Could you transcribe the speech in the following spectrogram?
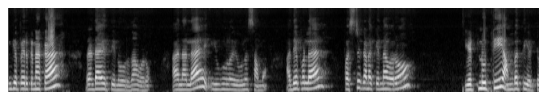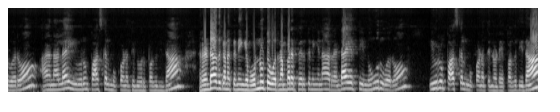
இங்கே பெருக்குனாக்கா ரெண்டாயிரத்தி நூறு தான் வரும். அதனால் இவங்களும் இவங்களும் சமம். அதே போல் ஃபஸ்ட்டு கணக்கு என்ன வரும்? எட்நூற்றி ஐம்பத்தி எட்டு வரும். அதனால் இவரும் பாஸ்கல் முக்கோணத்தின் ஒரு பகுதி தான். ரெண்டாவது கணக்கு நீங்கள் ஒன்றுட்டு ஒரு நம்பரை பெருக்குனீங்கன்னா ரெண்டாயிரத்தி நூறு வரும். இவரும் பாஸ்கல் முக்கோணத்தினுடைய பகுதி தான்.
